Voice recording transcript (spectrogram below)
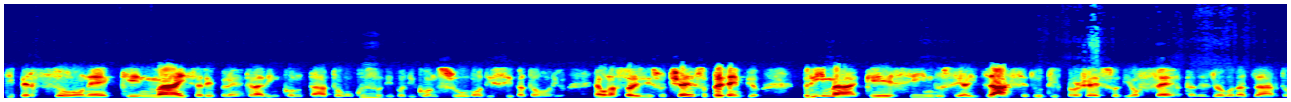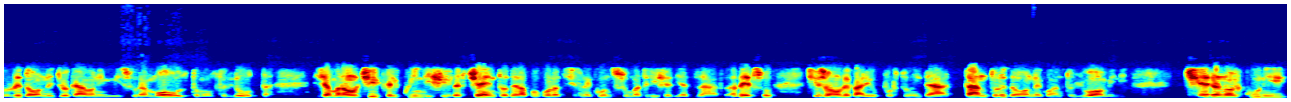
di persone che mai sarebbero entrati in contatto con questo mm. tipo di consumo dissipatorio. È una storia di successo, per esempio, prima che si industrializzasse tutto il processo di offerta del gioco d'azzardo, le donne giocavano in misura molto molto ridotta, diciamo erano circa il 15% della popolazione consumatrice di azzardo. Adesso ci sono le pari opportunità, tanto le donne quanto gli uomini c'erano alcuni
